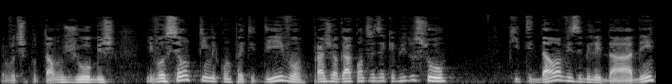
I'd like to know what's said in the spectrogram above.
eu vou disputar um Jubes. E você é um time competitivo para jogar contra as equipes do Sul, que te dá uma visibilidade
